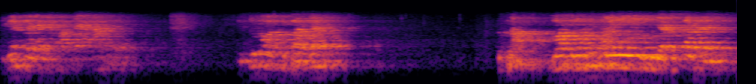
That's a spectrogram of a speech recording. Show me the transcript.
dengan banyaknya partai itu mengakibatkan masing-masing saling menjatuhkan dan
